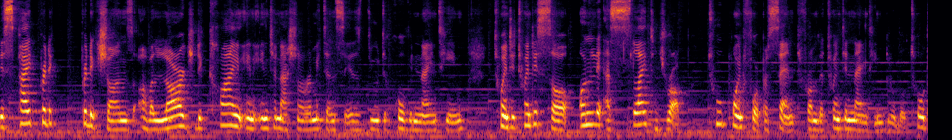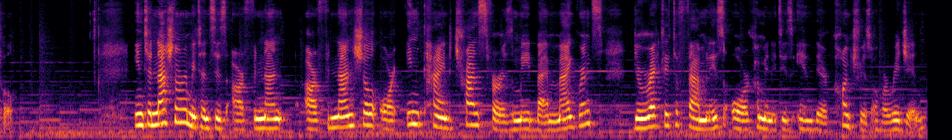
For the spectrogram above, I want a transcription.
Despite predict- predictions of a large decline in international remittances due to COVID 19, 2020 saw only a slight drop, 2.4% from the 2019 global total. International remittances are, finan- are financial or in kind transfers made by migrants directly to families or communities in their countries of origin.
